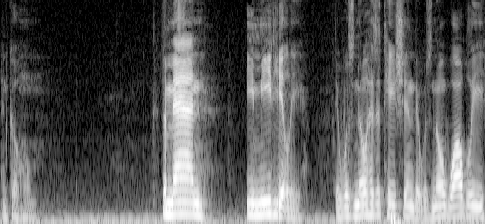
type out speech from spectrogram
and go home. The man immediately there was no hesitation, there was no wobbly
